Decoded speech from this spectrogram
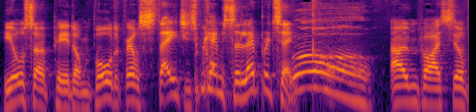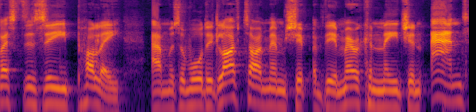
He also appeared on vaudeville stages. He became a celebrity, Whoa. owned by Sylvester Z. Polly, and was awarded lifetime membership of the American Legion and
